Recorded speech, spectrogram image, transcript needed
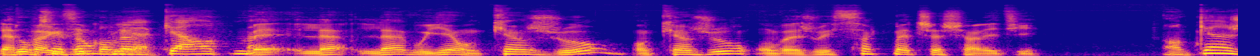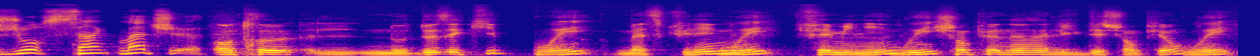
Là, Donc par ça exemple, fait combien là, 40 matchs là, là, vous voyez, en 15 jours, en 15 jours, on va jouer 5 matchs à Charletti. En 15 jours, 5 matchs euh, Entre nos deux équipes, Oui, masculines, Oui. féminines, Oui. championnat Ligue des Champions, oui.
